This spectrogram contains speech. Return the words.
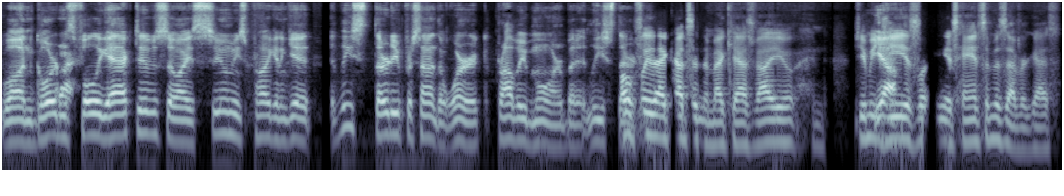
Well, and Gordon's fully active, so I assume he's probably going to get at least thirty percent of the work, probably more, but at least 30. Hopefully, that cuts into Metcalf's value. And Jimmy Yeah. G is looking as handsome as ever, guys.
